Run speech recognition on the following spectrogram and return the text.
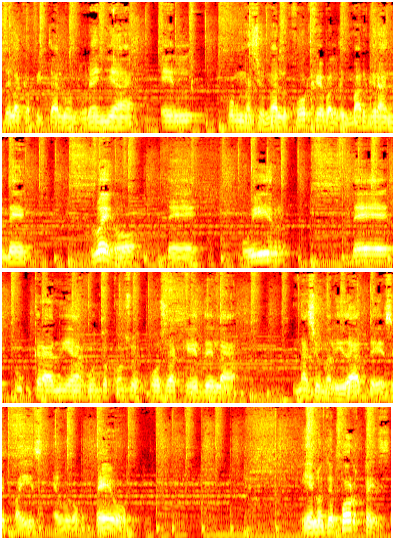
de la capital hondureña el connacional Jorge Valdemar Grande, luego de huir de Ucrania junto con su esposa que es de la nacionalidad de ese país europeo. Y en los deportes,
